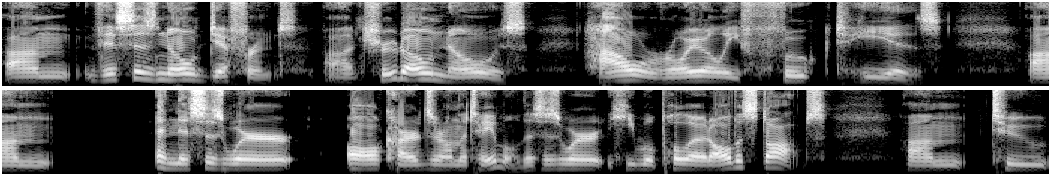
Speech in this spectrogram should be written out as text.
um, this is no different uh, Trudeau knows how royally fooked he is um, and this is where all cards are on the table. This is where he will pull out all the stops um, to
